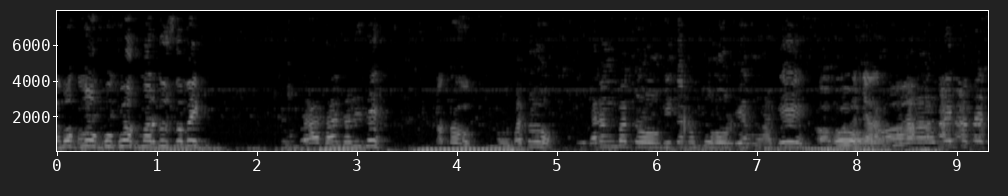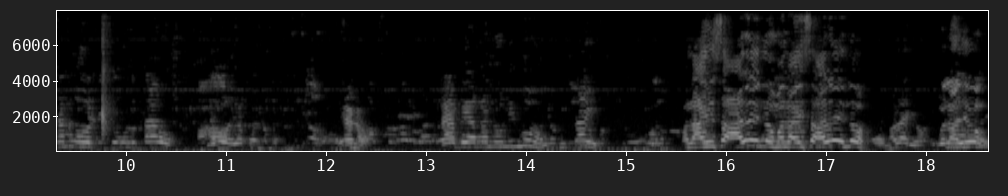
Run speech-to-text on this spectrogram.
Mugmug, bukwak, Marcos Tubig. Sa saan sa Liti? Bato. Oh, bato. Kanang bato, di ka nang buhol, di ako agi. Oo, oh, ka, may patay sa buhol, dito ulutaw. Yako, yako, yako. Oh. Grabe ang ano ni mo, yung isay. Malayo sa alin, no? Malayo sa alin, no? Oh, malayo. Malayo.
